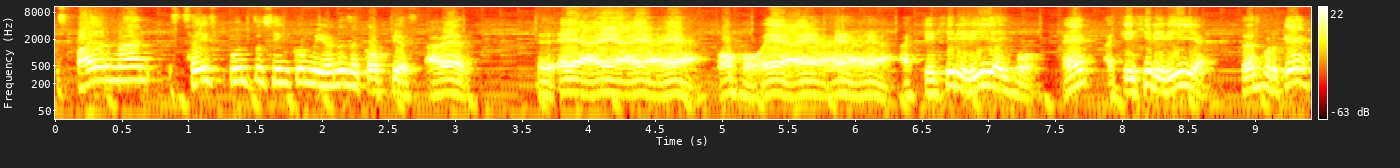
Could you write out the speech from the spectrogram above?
Spider-Man, 6.5 millones de copias. A ver, eh, ea, ea, ea, ea, ojo, ea, ea, ea, ea. Aquí hay jiribilla, hijo, ¿eh? Aquí hay jiribilla. ¿Sabes por qué?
